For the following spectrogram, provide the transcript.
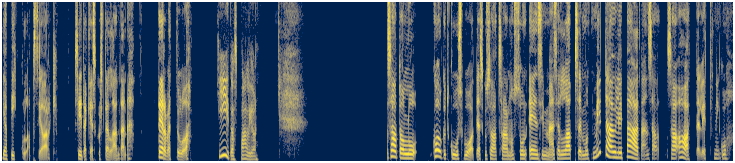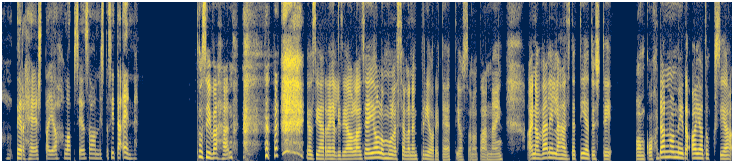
ja pikkulapsiarki? Siitä keskustellaan tänään. Tervetuloa. Kiitos paljon. Sä oot ollut 36-vuotias, kun sä oot saanut sun ensimmäisen lapsen, mutta mitä ylipäätänsä sä ajattelit niin perheestä ja lapsien saannista sitä ennen? tosi vähän, jos ihan rehellisiä ollaan. Se ei ollut mulle sellainen prioriteetti, jos sanotaan näin. Aina välillähän sitä tietysti on kohdannut niitä ajatuksia,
